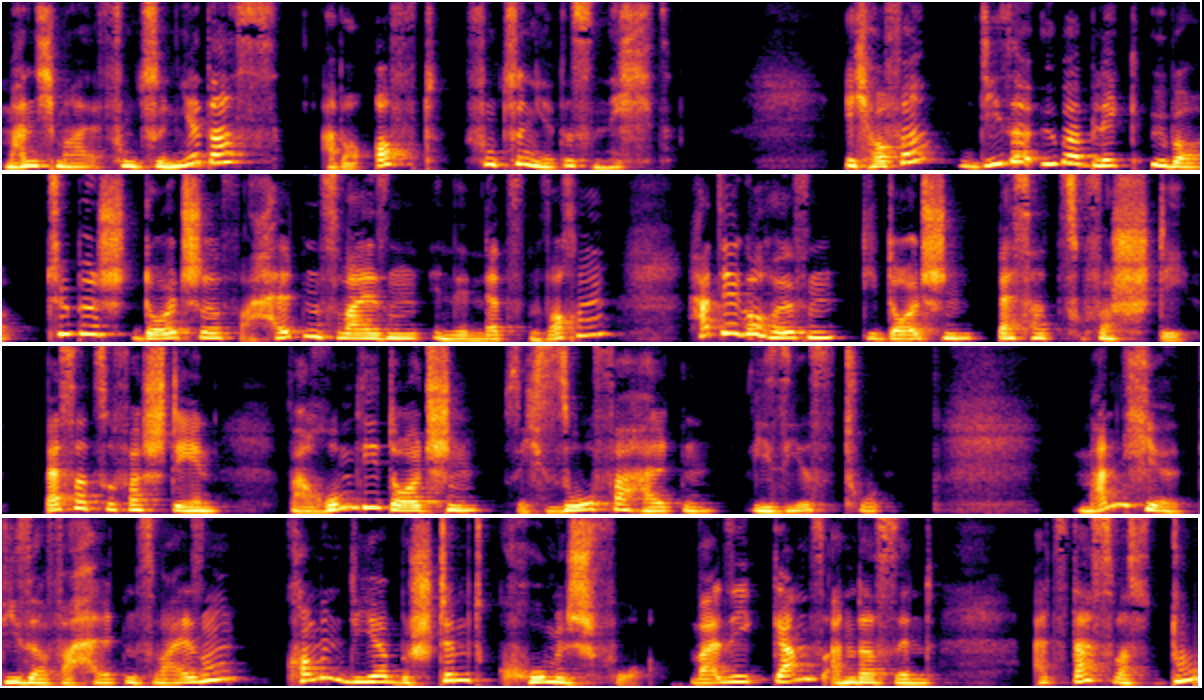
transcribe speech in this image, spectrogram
Manchmal funktioniert das, aber oft funktioniert es nicht. Ich hoffe, dieser Überblick über typisch deutsche Verhaltensweisen in den letzten Wochen hat dir geholfen, die Deutschen besser zu verstehen. Besser zu verstehen, warum die Deutschen sich so verhalten, wie sie es tun. Manche dieser Verhaltensweisen kommen dir bestimmt komisch vor, weil sie ganz anders sind als das, was du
